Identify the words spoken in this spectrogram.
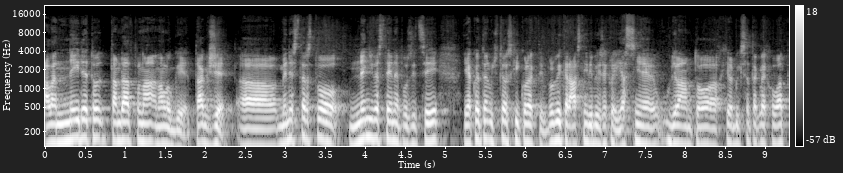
ale nejde to tam dát plná analogie. Takže uh, ministerstvo není ve stejné pozici jako je ten učitelský kolektiv. Bylo by krásný, kdybych řekl, jasně, udělám to a chtěl bych se takhle chovat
